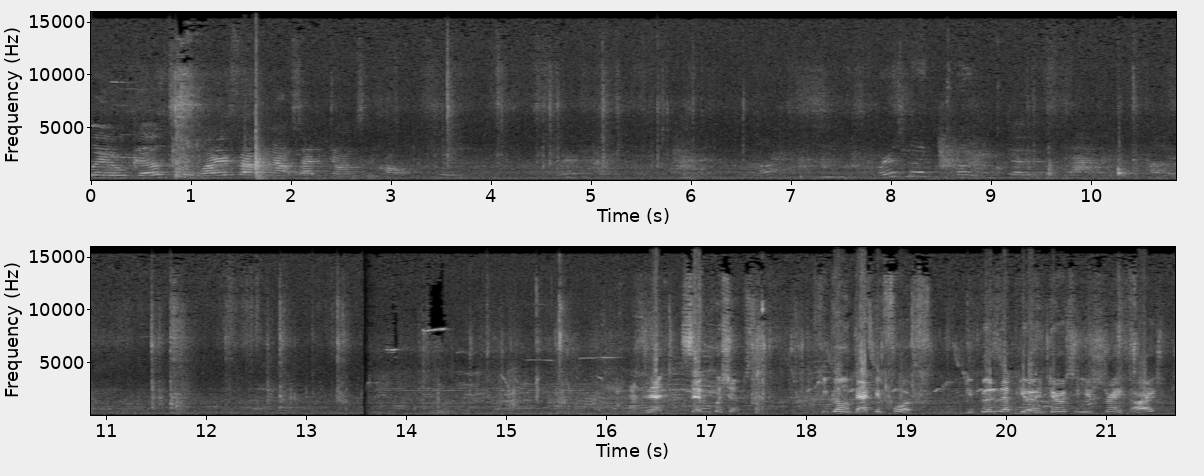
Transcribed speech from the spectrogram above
clue, go to the water fountain outside of Johnson Hall. Where's my coat? After that, seven push-ups. Keep going back and forth. You're building up your endurance and your strength, all right?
